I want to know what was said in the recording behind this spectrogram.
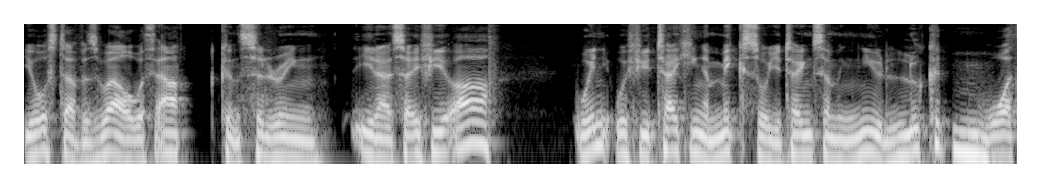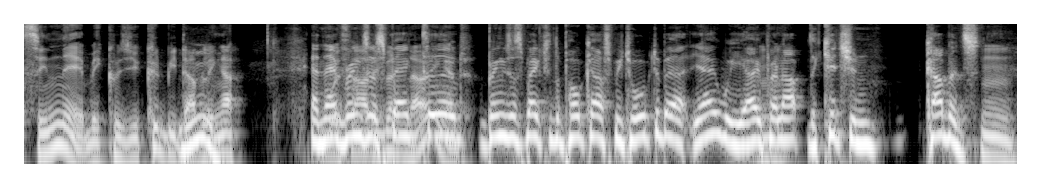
your stuff as well without considering. You know, so if you are when if you're taking a mix or you're taking something new, look at hmm. what's in there because you could be doubling hmm. up. And that brings us back to it. brings us back to the podcast we talked about. Yeah, we hmm. open up the kitchen cupboards, and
